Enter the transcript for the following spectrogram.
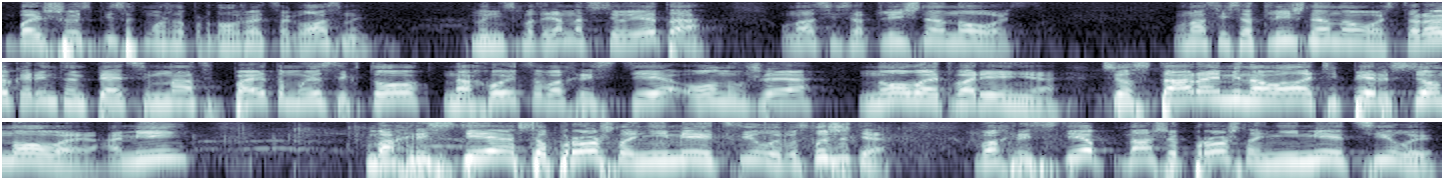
большой список можно продолжать, согласны? Но несмотря на все это, у нас есть отличная новость. У нас есть отличная новость. 2 Коринфянам 5:17. Поэтому, если кто находится во Христе, он уже новое творение. Все старое миновало, теперь все новое. Аминь. Во Христе все прошлое не имеет силы. Вы слышите? Во Христе наше прошлое не имеет силы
